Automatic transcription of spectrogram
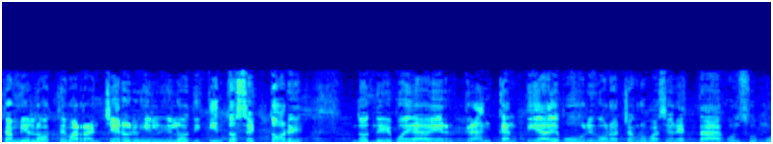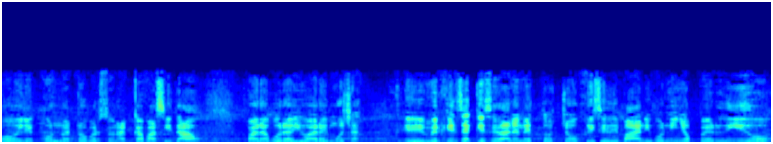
también los temas rancheros y los distintos sectores donde puede haber gran cantidad de público. Nuestra agrupación está con sus móviles, con nuestro personal capacitado para poder ayudar. Hay muchas eh, emergencias que se dan en estos shows, crisis de pánico, niños perdidos,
